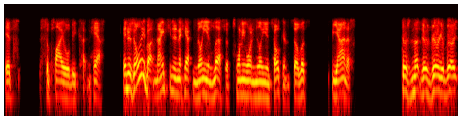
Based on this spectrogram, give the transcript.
its supply will be cut in half. And there's only about 19 and a half million left of 21 million tokens. So let's be honest. There's no, there's very very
